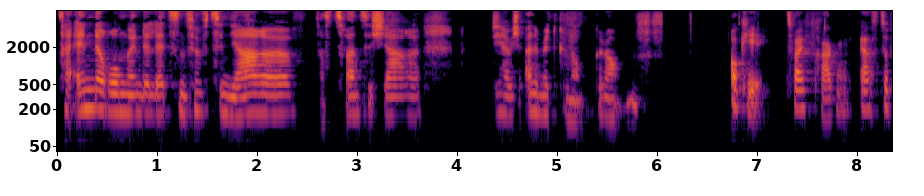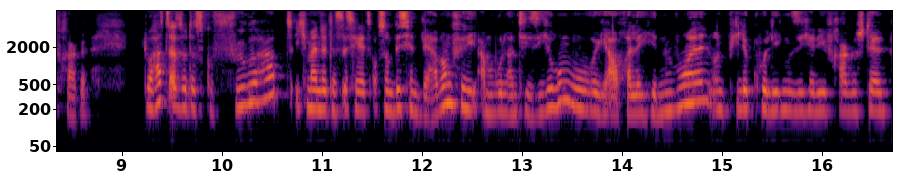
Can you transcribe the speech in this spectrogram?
Veränderungen der letzten 15 Jahre, fast 20 Jahre, die habe ich alle mitgenommen, genau. Okay, zwei Fragen. Erste Frage. Du hast also das Gefühl gehabt, ich meine, das ist ja jetzt auch so ein bisschen Werbung für die Ambulantisierung, wo wir ja auch alle hinwollen und viele Kollegen sich ja die Frage stellen,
